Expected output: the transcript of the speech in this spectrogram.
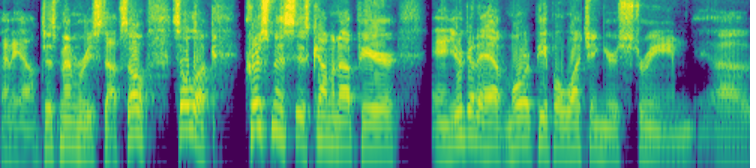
anyhow, just memory stuff. So, so look, Christmas is coming up here, and you're going to have more people watching your stream. Uh,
